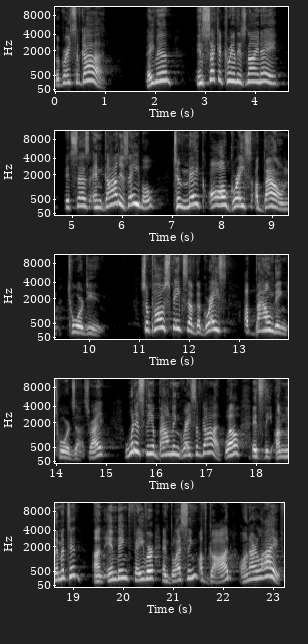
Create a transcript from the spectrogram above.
the grace of God. Amen. In 2 Corinthians 9 8, it says, And God is able to make all grace abound toward you. So Paul speaks of the grace abounding towards us, right? What is the abounding grace of God? Well, it's the unlimited, unending favor and blessing of God on our life.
